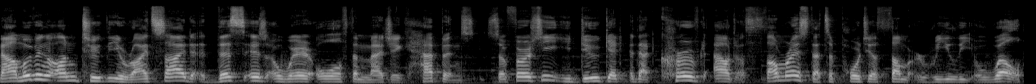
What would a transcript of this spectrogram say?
Now moving on to the right side, this is where all of the magic happens. So firstly you do get that curved out thumb rest that supports your thumb really well.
